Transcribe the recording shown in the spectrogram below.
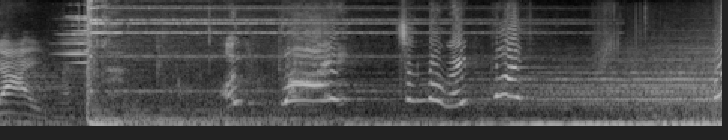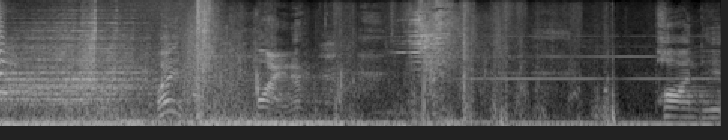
ได้อีกไหมเอ้ยปล่อยฉันบอกไอ้ปล่อยเฮ้ย ปล่อยนะ พรที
